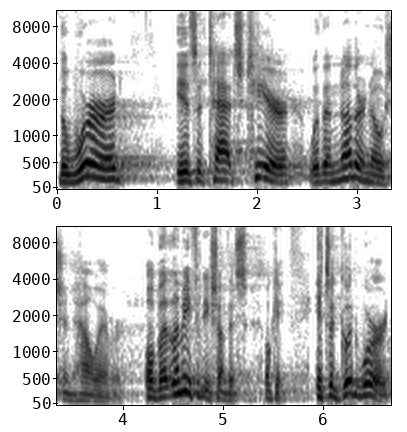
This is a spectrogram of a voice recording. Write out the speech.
The word is attached here with another notion, however. Oh, but let me finish on this. Okay, it's a good word.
